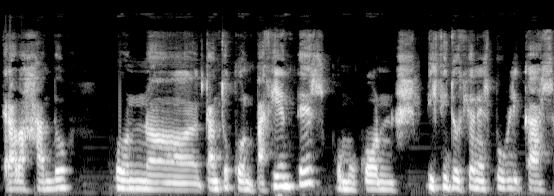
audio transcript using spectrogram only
trabajando ah, tanto con pacientes como con instituciones públicas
